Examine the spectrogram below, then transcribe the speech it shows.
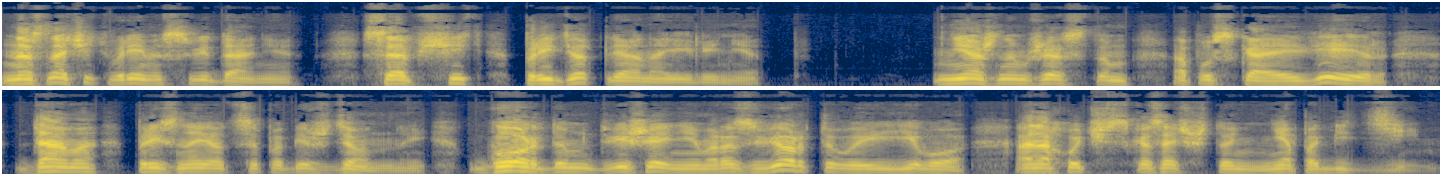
назначить время свидания, сообщить, придет ли она или нет. Нежным жестом опуская веер, дама признается побежденной. Гордым движением развертывая его, она хочет сказать, что непобедима.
